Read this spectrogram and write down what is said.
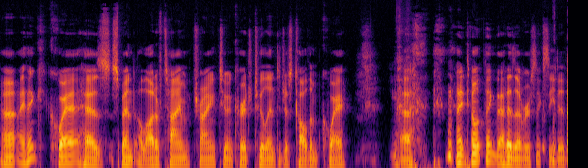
Uh, I think Quay has spent a lot of time trying to encourage Tulin to just call them Quay. Uh, I don't think that has ever succeeded.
